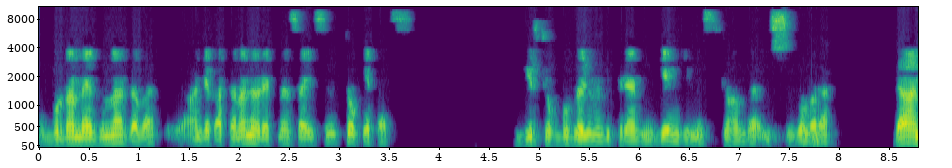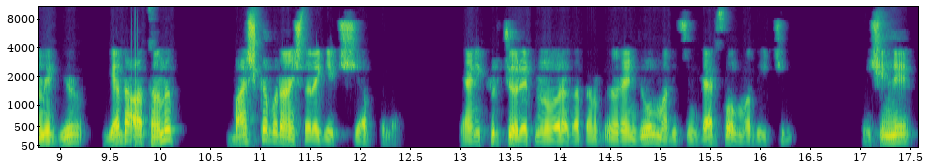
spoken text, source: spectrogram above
E, Buradan mezunlar da var. Ancak atanan öğretmen sayısı çok yetersiz. Birçok bu bölümü bitiren gencimiz şu anda işsiz olarak devam ediyor. Ya da atanıp başka branşlara geçiş yaptılar. Yani Kürtçe öğretmen olarak atanıp öğrenci olmadığı için, ders olmadığı için e şimdi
